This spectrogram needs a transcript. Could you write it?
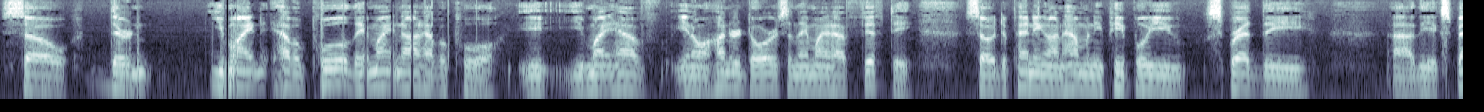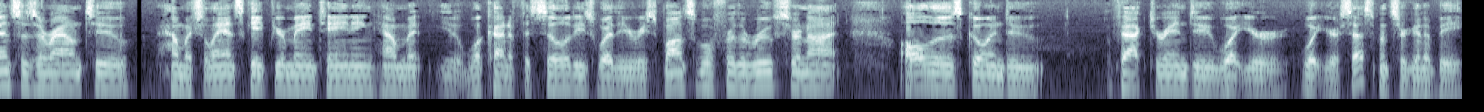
So they're you might have a pool, they might not have a pool. You, you might have you know 100 doors, and they might have 50. So depending on how many people you spread the uh, the expenses around to, how much landscape you're maintaining, how much, you know, what kind of facilities, whether you're responsible for the roofs or not, all those go into factor into what your what your assessments are going to be.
